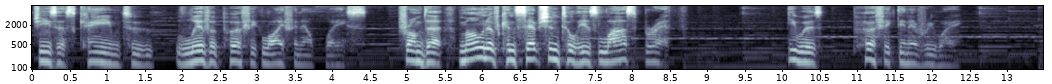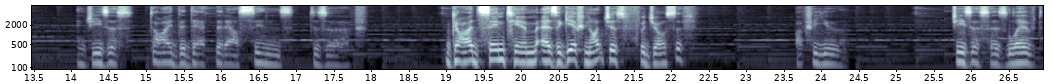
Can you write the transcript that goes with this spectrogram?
Jesus came to live a perfect life in our place. From the moment of conception till his last breath, he was perfect in every way. And Jesus died the death that our sins deserve. God sent him as a gift not just for Joseph, but for you. Jesus has lived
